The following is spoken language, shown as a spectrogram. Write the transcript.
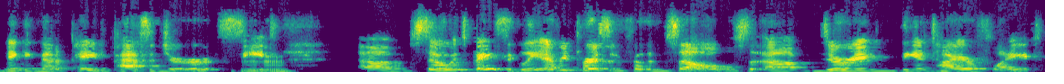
making that a paid passenger seat. Mm-hmm. Um, so it's basically every person for themselves um, during the entire flight.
